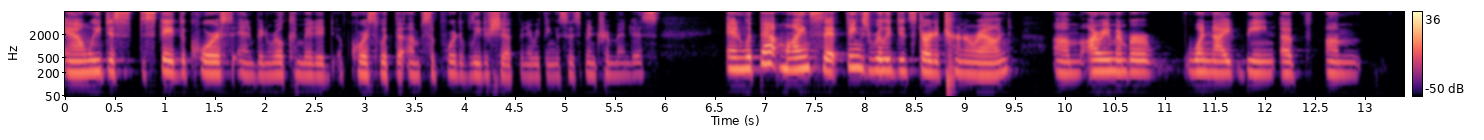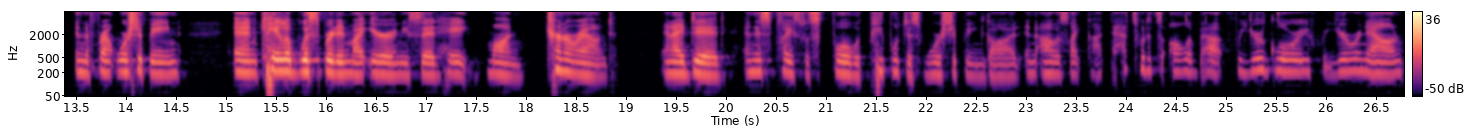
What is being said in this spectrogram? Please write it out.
And we just stayed the course and been real committed, of course, with the um, leadership and everything. So it's been tremendous. And with that mindset, things really did start to turn around. Um, I remember one night being up um, in the front worshiping, and Caleb whispered in my ear and he said, Hey, Mon, turn around. And I did. And this place was full with people just worshiping God. And I was like, God, that's what it's all about for your glory, for your renown,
